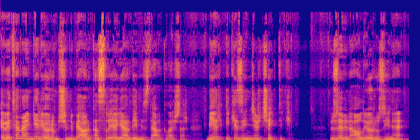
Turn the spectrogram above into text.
Evet hemen geliyorum. Şimdi bir arka sıraya geldiğimizde arkadaşlar. Bir iki zincir çektik. Üzerine alıyoruz yine.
